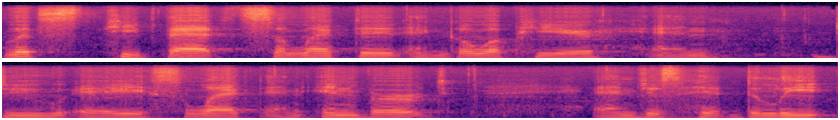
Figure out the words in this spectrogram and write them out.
let's keep that selected and go up here and do a select and invert and just hit delete.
